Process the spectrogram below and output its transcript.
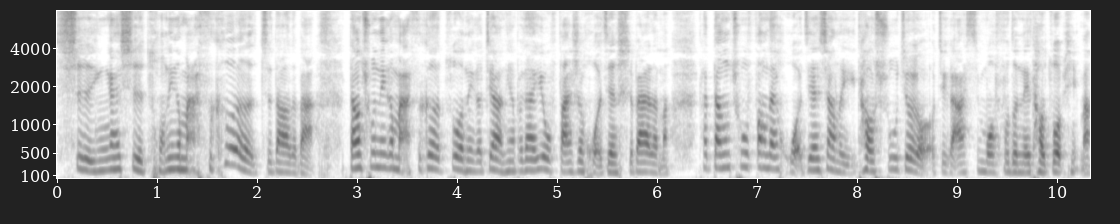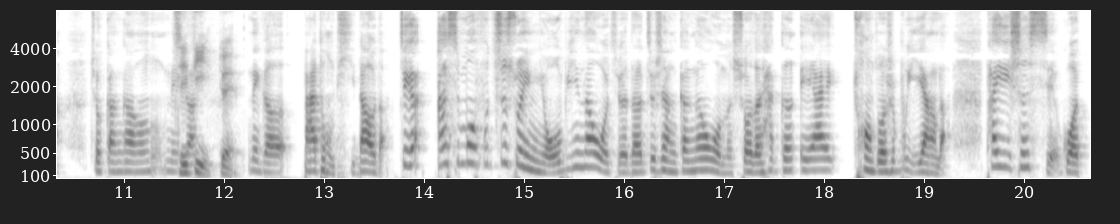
是应该是从那个马斯克知道的吧。当初那个马斯克做那个这两天不他又发射火箭失败了嘛？他当初放在火箭上的一套书就有这个阿西莫夫的那套作品嘛？就刚刚那个基地对，那个八筒提到的这个阿西莫夫之所以牛逼呢，我觉得就像刚刚我们说的，他跟 AI 创作是不一样的。他一生写过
